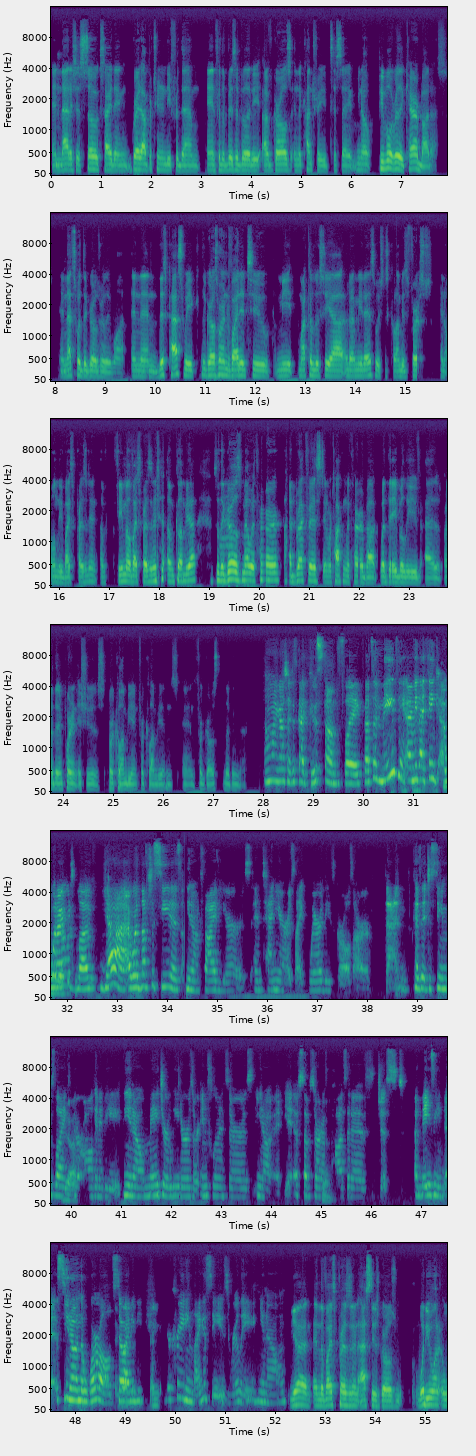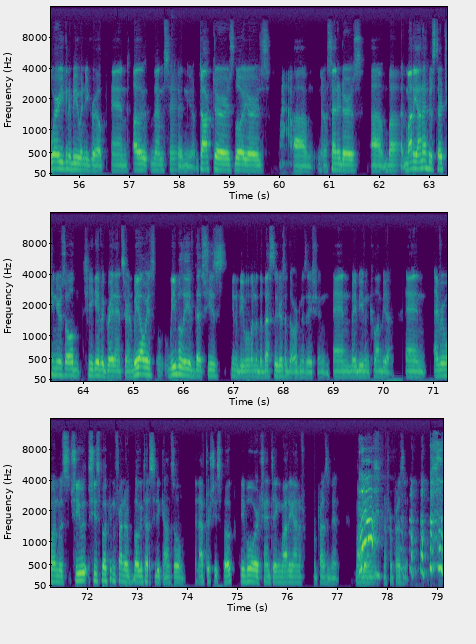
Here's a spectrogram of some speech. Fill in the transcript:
And mm. that is just so exciting. Great opportunity for them and for the visibility of girls in the country to say, you know, people really care about us. And mm. that's what the girls really want. And then this past week, the girls were invited to meet Marta Lucia Ramirez, which is Colombia's first and only vice president of female vice president of Colombia. So the girls met with her, had breakfast, and were talking with her about what they believe as are the important issues for Colombia and for Colombians and for girls living there. Oh my gosh, I just got goosebumps. Like, that's amazing. I mean, I think what I would love, yeah, I would love to see is, you know, in five years, and 10 years, like where these girls are then. Because it just seems like yeah. they're all going to be, you know, major leaders or influencers, you know, eh, eh, of some sort of yeah. positive, just amazingness you know in the world. Exactly. so i mean and, you're creating legacies really you know. Yeah and the vice president asked these girls what do you want where are you going to be when you grow up? And all of them said you know doctors lawyers wow. um, you know senators um, but mariana who's 13 years old she gave a great answer. And we always we believe that she's going to be one of the best leaders of the organization and maybe even colombia and everyone was she she spoke in front of Bogota City Council, and after she spoke, people were chanting Mariana for president, Mariana for president.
